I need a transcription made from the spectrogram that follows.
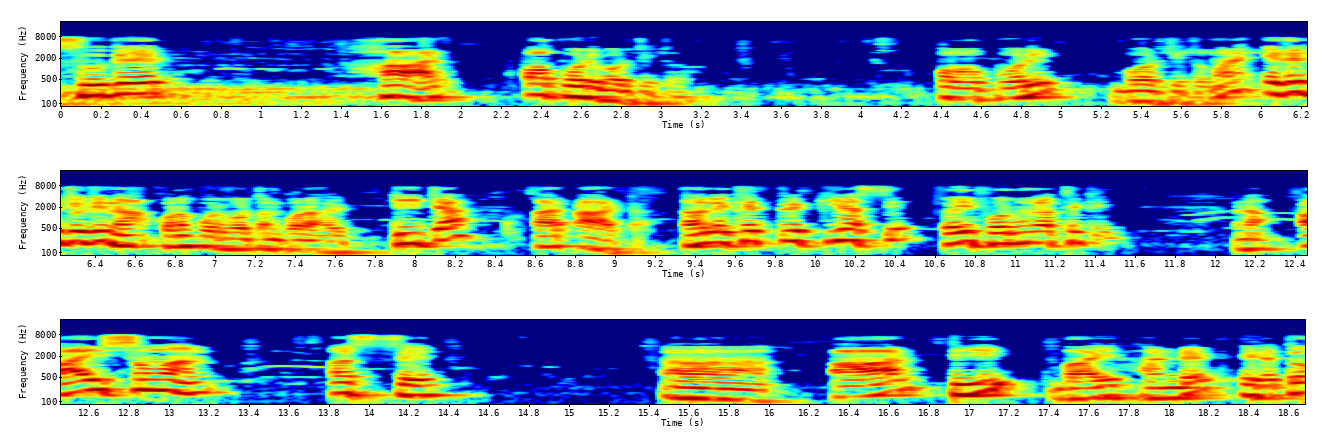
সুদের হার অপরিবর্তিত। অপরিবর্তিত মানে এদের যদি না কোনো পরিবর্তন করা হয় টিটা আর আরটা তাহলে এক্ষেত্রে কি আসছে? ওই ফর্মুলা থেকে? না আই সমান আসছে আর টি বাই হান্ড্রেড এটা তো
